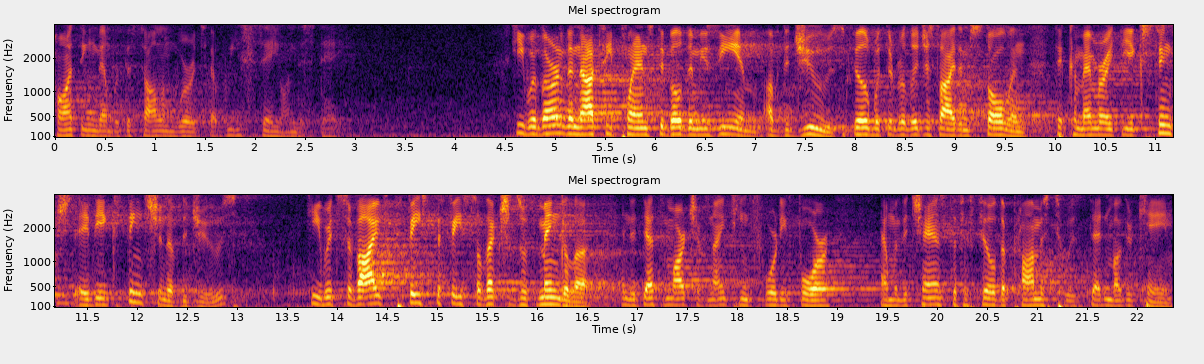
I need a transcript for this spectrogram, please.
taunting them with the solemn words that we say on this day. He would learn the Nazi plans to build a museum of the Jews filled with the religious items stolen to commemorate the extinction, eh, the extinction of the Jews. He would survive face to face elections with Mengele in the death march of 1944 and when the chance to fulfill the promise to his dead mother came,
